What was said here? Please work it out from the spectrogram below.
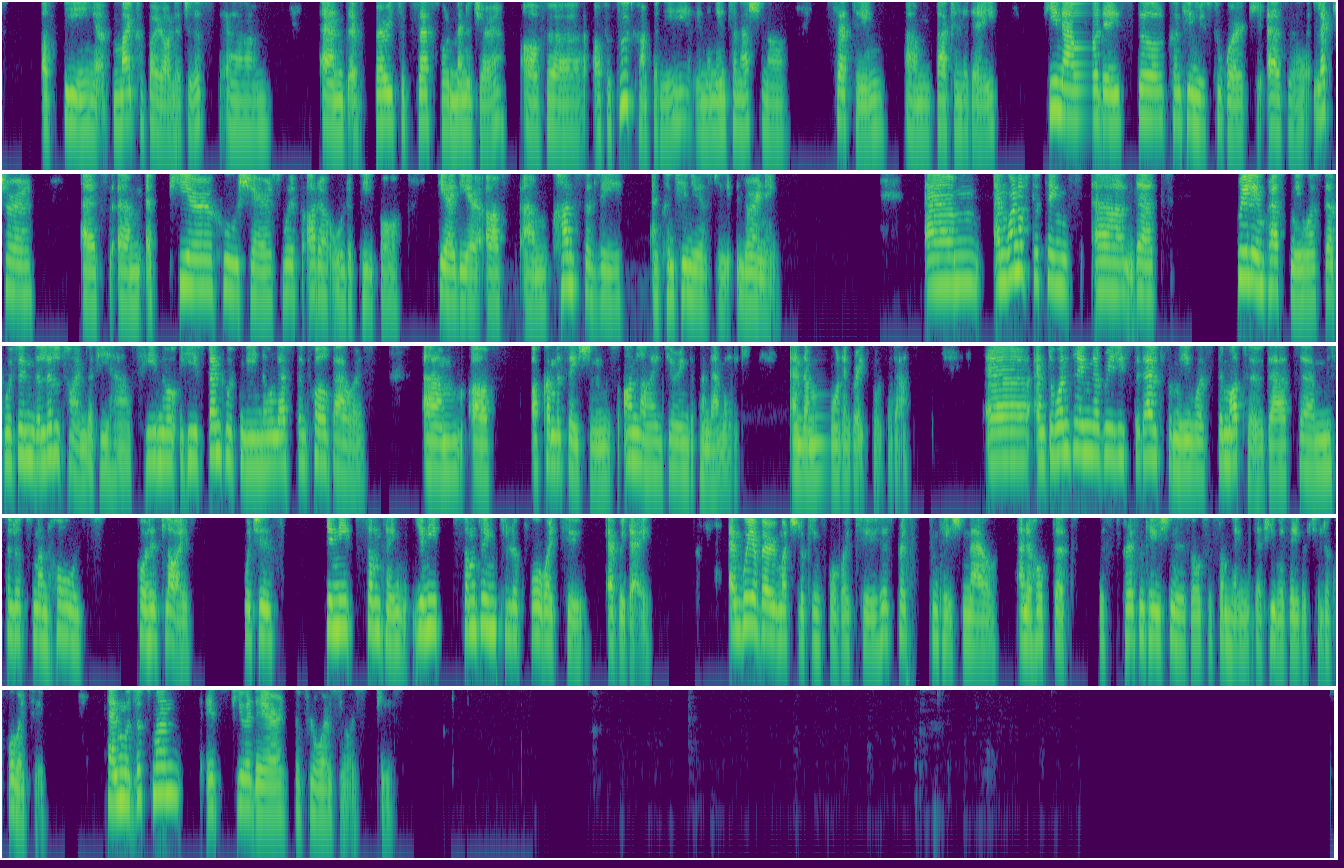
of being a microbiologist and a very successful manager of a, of a food company in an international setting um, back in the day, he nowadays still continues to work as a lecturer, as um, a peer who shares with other older people the idea of um, constantly and continuously learning. Um, and one of the things uh, that really impressed me was that within the little time that he has, he know he spent with me no less than 12 hours um, of, of conversations online during the pandemic. And I'm more than grateful for that. Uh, and the one thing that really stood out for me was the motto that um, Mr. Lutzmann holds for his life, which is you need something, you need something to look forward to every day. And we are very much looking forward to his presentation now. And I hope that this presentation is also something that he was able to look forward to. Helmut Lutzmann, if you are there, the floor is yours, please.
